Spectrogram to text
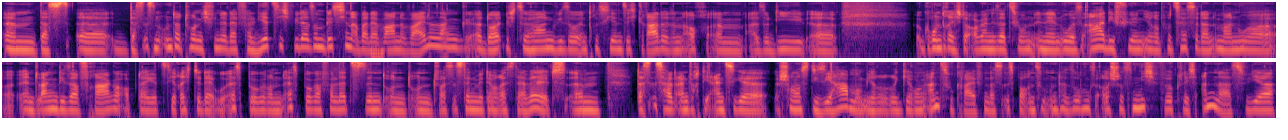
Ähm, das, äh, das ist ein Unterton, ich finde, der verliert sich wieder so ein bisschen, aber der mhm. war eine Weile lang äh, deutlich zu hören. Wieso interessieren sich gerade dann auch, ähm, also die äh, Grundrechteorganisationen in den USA, die führen ihre Prozesse dann immer nur entlang dieser Frage, ob da jetzt die Rechte der US-Bürgerinnen und US-Bürger verletzt sind und, und was ist denn mit dem Rest der Welt. Ähm, das ist halt einfach die einzige Chance, die sie haben, um ihre Regierung anzugreifen. Das ist bei uns im Untersuchungsausschuss nicht wirklich anders. Wir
